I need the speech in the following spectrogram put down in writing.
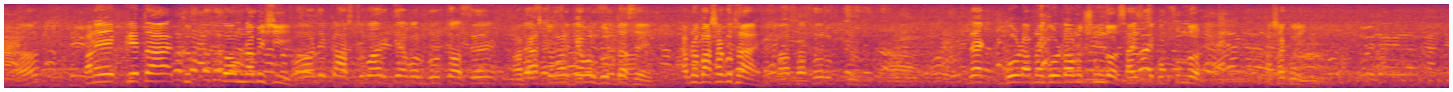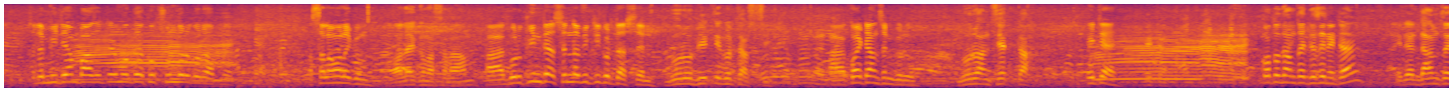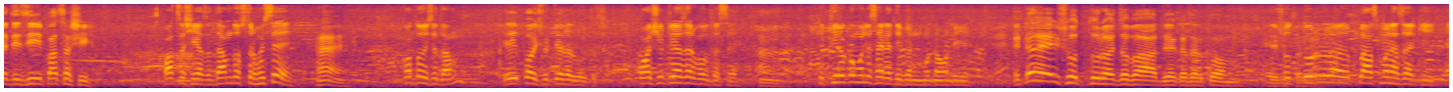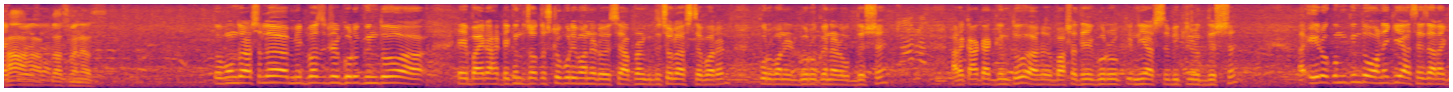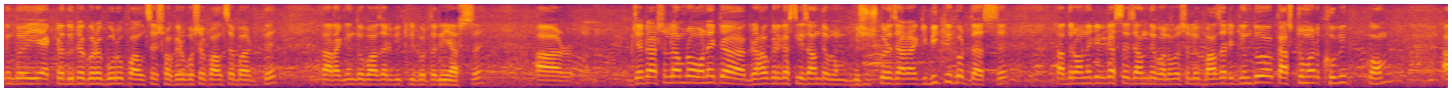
মানে ক্রেতা খুব কম না বেশি। অনেক কাস্টমার কেবল ঘুরতে আছে। কাস্টমার কেবল ঘুরতে আছে। আপনার বাসা কোথায়? বাসা স্বরূপপুর দেখ গরুটা আপনার গরুটা অনেক সুন্দর সাইজটা খুব সুন্দর আশা করি। আসলে মিডিয়াম বাজেটের মধ্যে খুব সুন্দর গরু আপনি আসসালামু আলাইকুম। ওয়ালাইকুম আসসালাম। গরু কিনতে আসছেন না বিক্রি করতে আসছেন? গরু বিক্রি করতে আসছি। কয়টা আনছেন গরু? গরু আনছি একটা। এটা এটা কত দাম চাইতেছেন এটা? এটার দাম চাইতেছি পাঁচাশি। পঁচাশি হাজার। দাম দস্তর হয়েছে হ্যাঁ। কত হয়েছে দাম? এই পঁয়ষট্টি হাজার বলতেছে। পঁয়ষট্টি হাজার বলতেছে। হ্যাঁ। তো কীরকম হলে সাইডে দিবেন মোটামুটি? এটা এই সত্তর হয়তো বা দু এক হাজার কম। সত্তর প্লাস মাইনাস আর কি হ্যাঁ হ্যাঁ প্লাস মাইনাস তো বন্ধু আসলে মিড বাজেটের গরু কিন্তু এই বাইরে হাটে কিন্তু যথেষ্ট পরিমাণে রয়েছে। আপনারা কিন্তু চলে আসতে পারেন কোরবানির গরু কেনার উদ্দেশ্যে। আর কাকা কিন্তু বাসা থেকে গরু নিয়ে আসছে বিক্রির উদ্দেশ্যে। এরকম কিন্তু অনেকেই আছে যারা কিন্তু এই একটা, দুইটা করে গরু পালছে, শখের বসে পালছে বাড়িতে। তারা কিন্তু বাজার বিক্রি করতে নিয়ে আসছে। আর যেটা আসলে আমরা অনেক গ্রাহকের কাছ থেকে জানতে পারলাম, বিশেষ করে যারা আর কি বিক্রি করতে আসছে, তাদের অনেকের কাছে জানতে পারলাম আসলে বাজারে কিন্তু কাস্টমার খুবই কম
